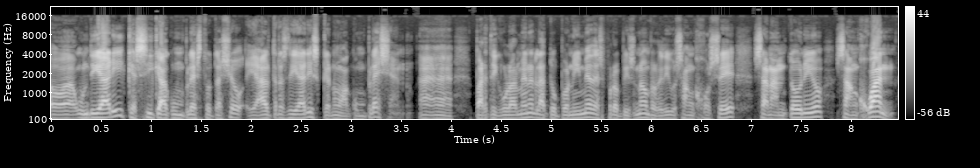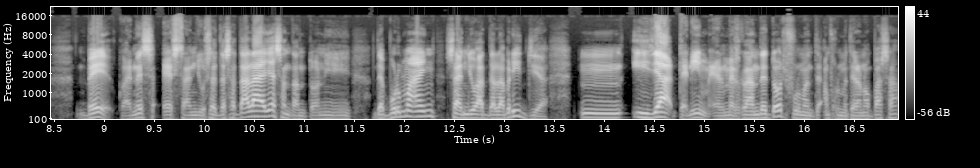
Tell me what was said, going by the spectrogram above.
uh, un diari que sí que acompleix tot això, hi ha altres diaris que no ho acompleixen, eh, particularment en la toponímia dels propis noms, perquè diu Sant José, Sant Antonio, Sant Juan. Bé, quan és, és Sant Josep de Satalaya, Sant Antoni de Portmany, Sant Joat de la Britja. Mm, I ja tenim el més gran de tots, Formentera, en Formentera no passa,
